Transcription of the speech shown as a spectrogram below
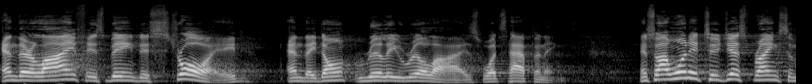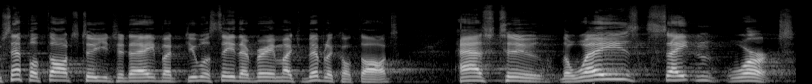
and their life is being destroyed, and they don't really realize what's happening. And so I wanted to just bring some simple thoughts to you today, but you will see they're very much biblical thoughts as to the ways Satan works.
